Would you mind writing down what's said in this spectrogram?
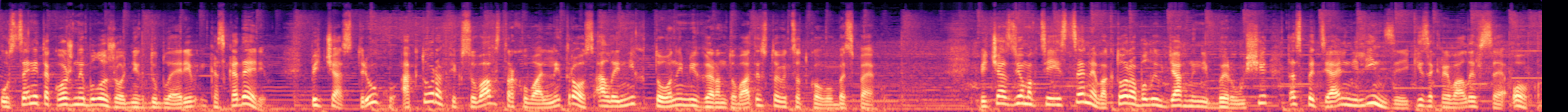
У сцені також не було жодних дублерів і каскадерів. Під час трюку актора фіксував страхувальний трос, але ніхто не міг гарантувати 100% безпеку. Під час зйомок цієї сцени в актора були вдягнені беруші та спеціальні лінзи, які закривали все око.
